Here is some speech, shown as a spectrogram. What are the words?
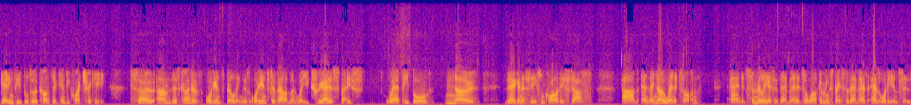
Getting people to a concert can be quite tricky. So um, this kind of audience building, this audience development, where you create a space where people know they're going to see some quality stuff, um, and they know when it's on, and it's familiar to them, and it's a welcoming space for them as as audiences.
